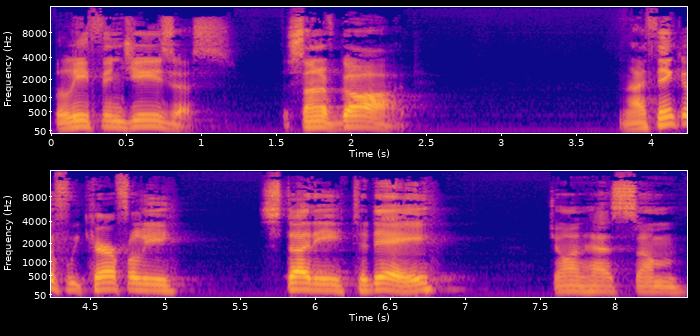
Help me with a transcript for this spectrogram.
belief in Jesus, the Son of God. And I think if we carefully study today, John has some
